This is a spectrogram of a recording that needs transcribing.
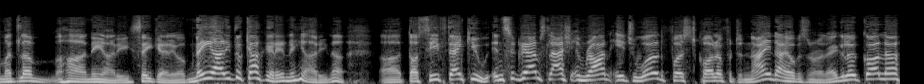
मतलब हाँ नहीं आ रही सही कह रहे हो। अब नहीं आ रही तो क्या करें? नहीं आ रही ना। Tauseef thank you Instagram slash Imran H world first caller for tonight I hope it's not regular caller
